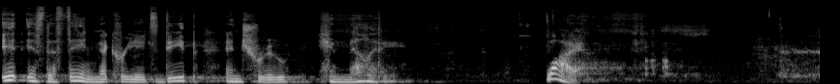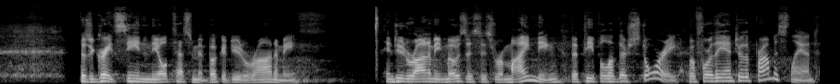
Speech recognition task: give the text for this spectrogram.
It is the thing that creates deep and true humility. Why? There's a great scene in the Old Testament book of Deuteronomy. In Deuteronomy, Moses is reminding the people of their story before they enter the promised land.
